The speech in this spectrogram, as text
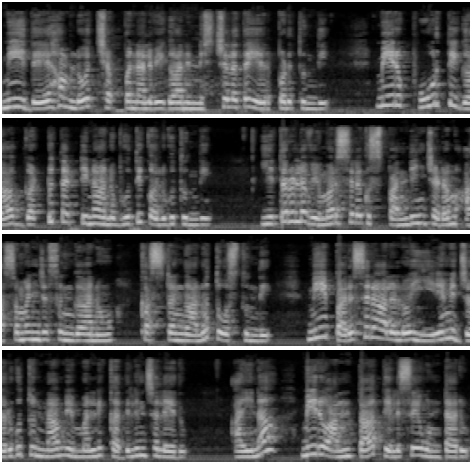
మీ దేహంలో చెప్పనలవిగాని నిశ్చలత ఏర్పడుతుంది. మీరు పూర్తిగా గట్టుతట్టిన అనుభూతి కలుగుతుంది. ఇతరుల విమర్శలకు స్పందించడం అసమంజసంగాను కష్టంగాను తోస్తుంది. మీ పరిసరాలలో ఏమి జరుగుతున్నా మిమ్మల్ని కదిలించలేదు. అయినా మీరు అంతా తెలిసే ఉంటారు.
